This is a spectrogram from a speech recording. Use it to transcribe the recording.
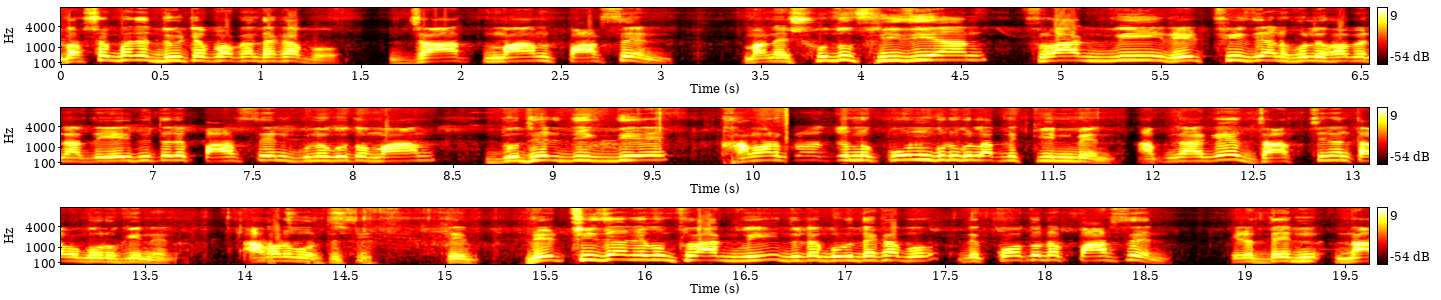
দর্শক ভাইদের দুইটা প্রোগ্রাম দেখাবো। জাত মান পার্সেন্ট মানে শুধু ফ্রিজিয়ান ফ্লাগবি রেড ফ্রিজিয়ান হলে হবে না। এর ভিতরে পার্সেন্ট গুণগত মান দুধের দিক দিয়ে খামার করার জন্য কোন গরুগুলো আপনি কিনবেন? আপনি আগে জাত চিনেন তারপর গরু কিনেন। আবারও বলতেছি রেড ফ্রিজান এবং ফ্লাগবি দুটা গরু দেখাবো। যে কতটা পার্সেন্ট এটা না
